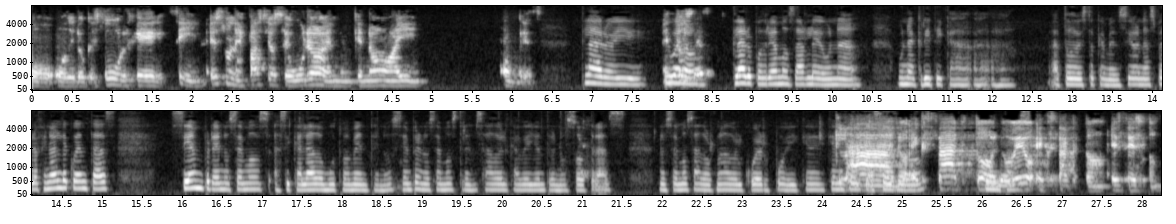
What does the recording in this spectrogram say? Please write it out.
o, de lo que surge. Sí, es un espacio seguro en el que no hay hombres. Claro, y, bueno, claro, podríamos darle una, una crítica a, a, todo esto que mencionas, pero a final de cuentas siempre nos hemos acicalado mutuamente, ¿no? Siempre nos hemos trenzado el cabello entre nosotras, nos hemos adornado el cuerpo y qué, qué mejor que hacerlo. Exacto, lo veo exacto, es eso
